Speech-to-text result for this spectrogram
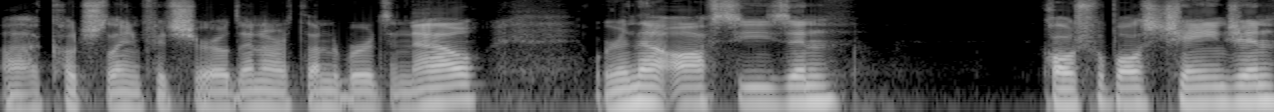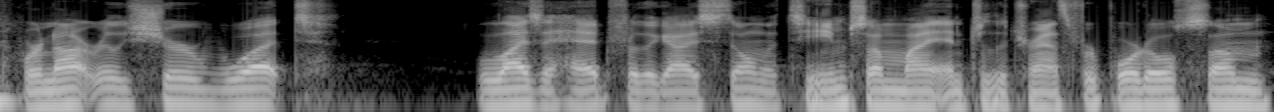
uh, Coach Lane Fitzgerald and our Thunderbirds, and now we're in that off season. College football's changing. We're not really sure what lies ahead for the guys still on the team. Some might enter the transfer portal. Some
